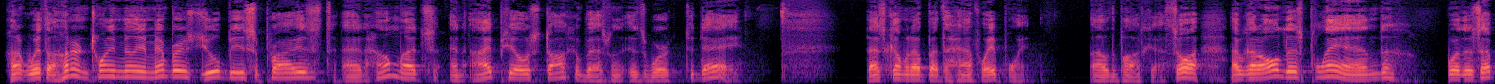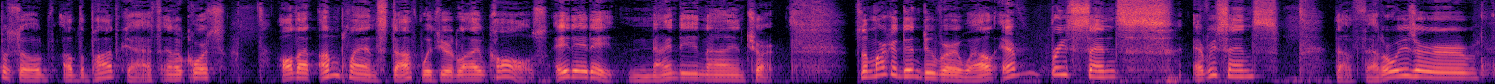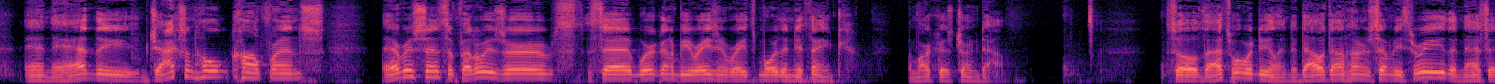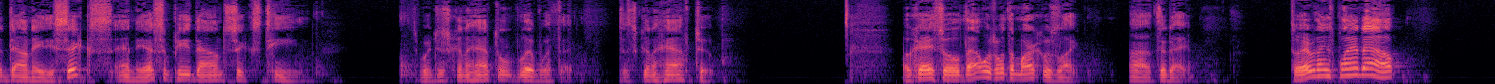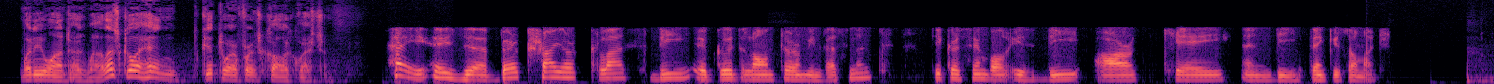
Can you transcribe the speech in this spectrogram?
With 120 million members, you'll be surprised at how much an IPO stock investment is worth today. That's coming up at the halfway point of the podcast. So uh, I've got all this planned for this episode of the podcast, and of course, all that unplanned stuff with your live calls. 888-99 chart. So the market didn't do very well. Every since every since the Federal Reserve and they had the Jackson Hole conference ever since the Federal Reserve said we're going to be raising rates more than you think, the market has turned down. So that's what we're dealing. The Dow is down 173, the Nasdaq down 86, and the S&P down 16. So we're just going to have to live with it. Just going to have to. Okay, so that was what the market was like uh, today. So everything's planned out. What do you want to talk about? Let's go ahead and get to our first caller question. Hey, is uh, Berkshire Class B a good long-term investment? Ticker symbol is BRK and B. Thank you so much.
